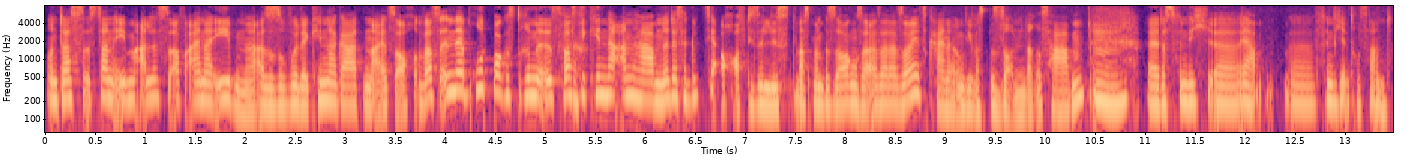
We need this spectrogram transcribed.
Und das ist dann eben alles auf einer Ebene. Also sowohl der Kindergarten als auch was in der Brotbox drin ist, was die Kinder anhaben. Ne? Deshalb gibt's ja auch oft diese Listen, was man besorgen soll. Also da soll jetzt keiner irgendwie was Besonderes haben. Mhm. Äh, das finde ich, äh, ja, äh, finde ich interessant.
